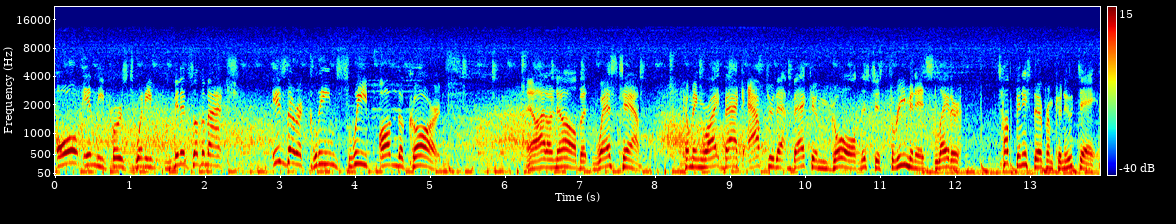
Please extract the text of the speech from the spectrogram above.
all in the first 20 minutes of the match. Is there a clean sweep on the cards? Well, I don't know, but West Ham coming right back after that Beckham goal. This just three minutes later. Tough finish there from Kanouté.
